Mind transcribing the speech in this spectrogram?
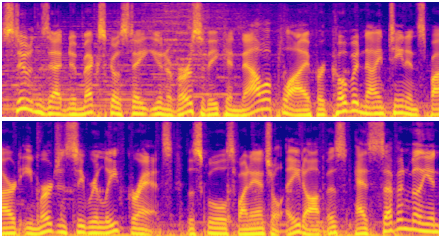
Students at New Mexico State University can now apply for COVID 19 inspired emergency relief grants. The school's financial aid office has $7 million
